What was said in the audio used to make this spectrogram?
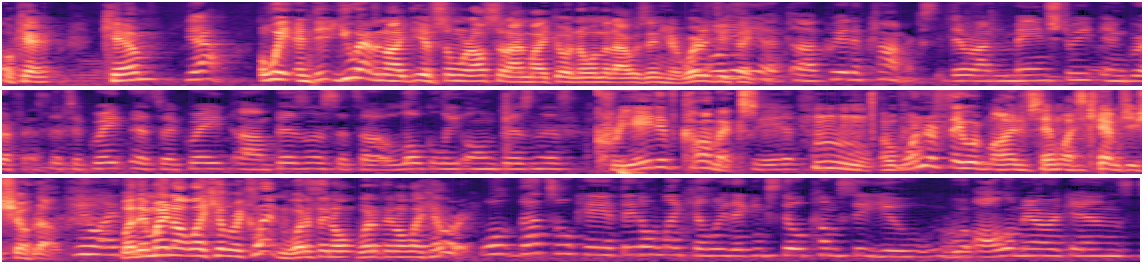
Okay. Kim. Yeah. Oh wait, and did, you had an idea of somewhere else that I might go, knowing that I was in here. Where did Oh, you yeah, think? yeah. Uh, Creative Comics. They're on Main Street in Griffith. It's a great, it's a great um, business. It's a locally owned business. Creative Comics. Creative. Hmm. I wonder if they would mind if Samwise Gamgee showed up. You know, but they might not like Hillary Clinton. What if they don't? What if they don't like Hillary? Well, that's okay. If they don't like Hillary, they can still come see you. We're all Americans.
